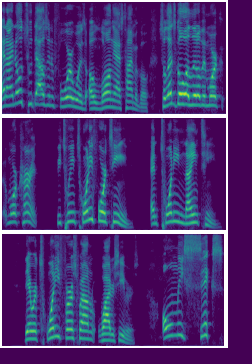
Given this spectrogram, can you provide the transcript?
And I know 2004 was a long ass time ago. So let's go a little bit more more current. Between 2014 and 2019, there were 20 first round wide receivers. Only 6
